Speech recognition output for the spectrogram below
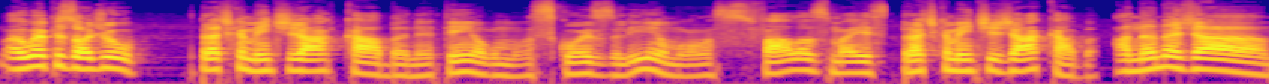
O episódio praticamente já acaba, né? Tem algumas coisas ali, algumas falas, mas praticamente já acaba. A Nana já,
